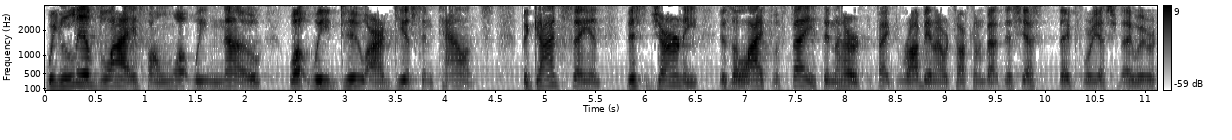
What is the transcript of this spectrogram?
We live life on what we know, what we do, our gifts and talents. But God's saying this journey is a life of faith. And I heard, in fact, Robbie and I were talking about this yesterday before yesterday. We were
